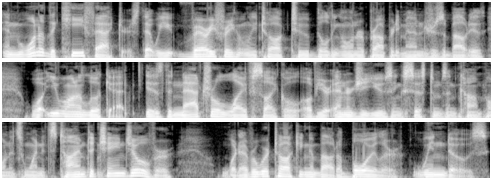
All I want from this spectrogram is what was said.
And one of the key factors that we very frequently talk to building owner property managers about is what you want to look at is the natural life cycle of your energy using systems and components. When it's time to change over, whatever we're talking about, a boiler, windows,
